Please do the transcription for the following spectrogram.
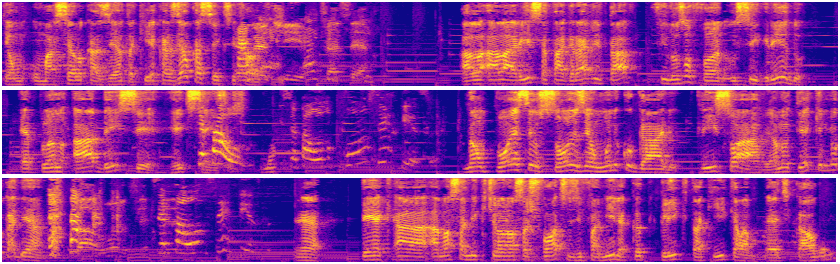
Tem um, o Marcelo Caseta aqui, é Casé ou Cacê que você fala? Casé. A, a Larissa tá grávida e tá filosofando. O segredo é plano A, B e C, reticências. Isso é Paulo. Isso é Paulo, com certeza. Não ponha seus sonhos em um único galho. Crie sua árvore. Anotei aqui no meu caderno. Isso é Paulo, certeza. É. Tem a, a, a, nossa amiga que tirou nossas fotos de família, Cup Click, tá aqui, que ela é de Calgary.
